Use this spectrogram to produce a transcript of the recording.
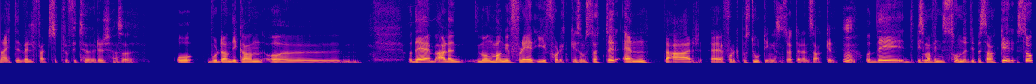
nei til velferdsprofitører. Altså, og hvordan de kan og, og det er det mange flere i folket som støtter, enn det er eh, folk på Stortinget som støtter den saken. Og det, hvis man finner sånne typer saker, så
